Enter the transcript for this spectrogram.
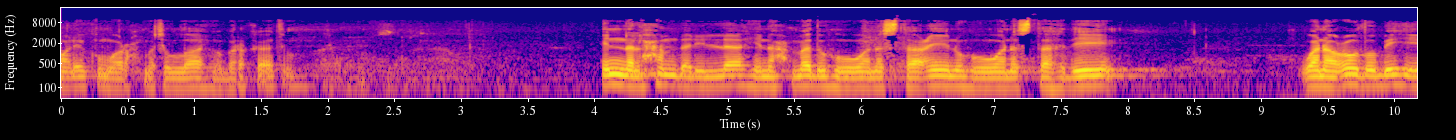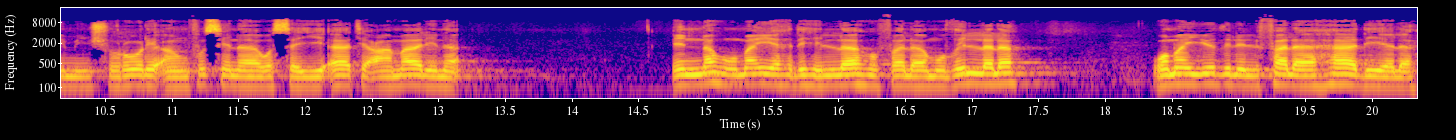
عليكم ورحمة الله وبركاته. إن الحمد لله نحمده ونستعينه ونستهديه ونعوذ به من شرور أنفسنا وسيئات أعمالنا. إنه من يهده الله فلا مضل له ومن يذلل فلا هادي له.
